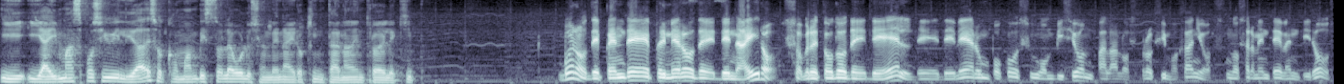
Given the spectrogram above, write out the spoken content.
y, y hay más posibilidades o cómo han visto la evolución de Nairo Quintana dentro del equipo? Bueno, depende primero de, Nairo, sobre todo de, él, de, ver un poco su ambición para los próximos años, no solamente 22.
